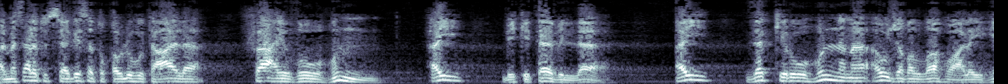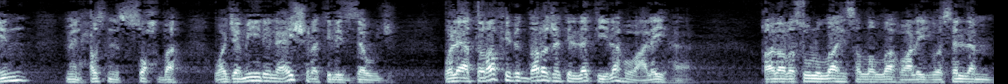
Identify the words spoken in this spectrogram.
المسألة السادسة قوله تعالى فعظوهن أي بكتاب الله أي ذكروهن ما أوجب الله عليهن من حسن الصحبة وجميل العشرة للزوج والإعتراف بالدرجة التي له عليها قال رسول الله صلى الله عليه وسلم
